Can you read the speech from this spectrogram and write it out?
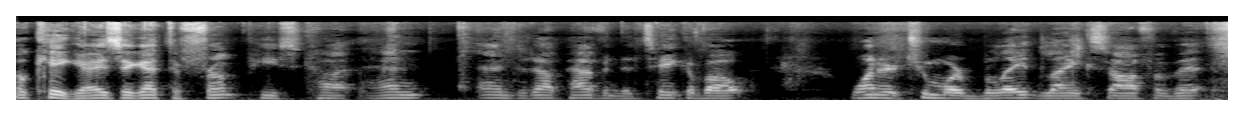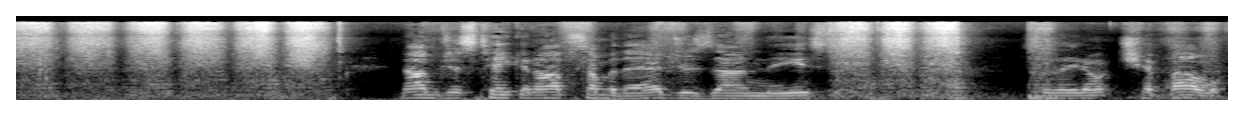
Okay guys, I got the front piece cut and ended up having to take about one or two more blade lengths off of it. Now I'm just taking off some of the edges on these so they don't chip out.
